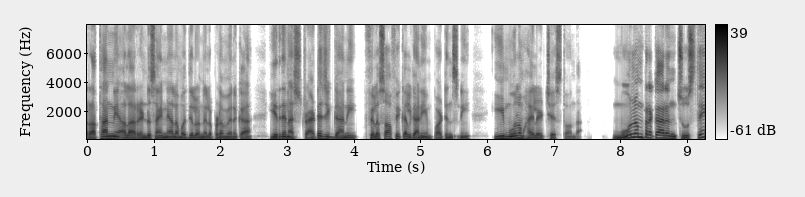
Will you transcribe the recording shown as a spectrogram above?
రథాన్ని అలా రెండు సైన్యాల మధ్యలో నిలపడం వెనుక ఏదైనా స్ట్రాటజిక్ గాని ఫిలసాఫికల్ గాని ఇంపార్టెన్స్ని ఈ మూలం హైలైట్ చేస్తోందా? మూలం ప్రకారం చూస్తే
